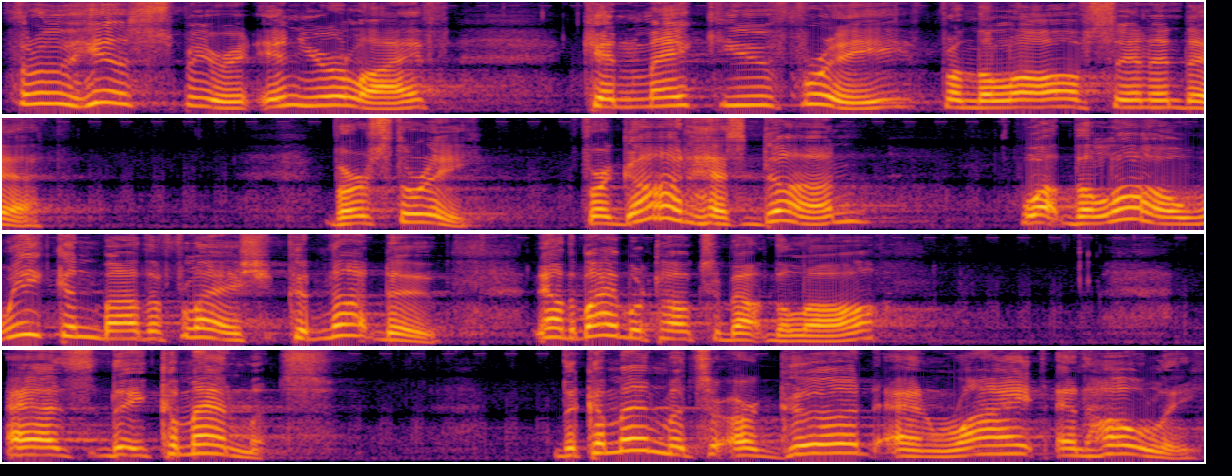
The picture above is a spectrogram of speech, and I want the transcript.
through His Spirit in your life, can make you free from the law of sin and death. Verse 3 For God has done what the law, weakened by the flesh, could not do. Now, the Bible talks about the law as the commandments. The commandments are good and right and holy.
